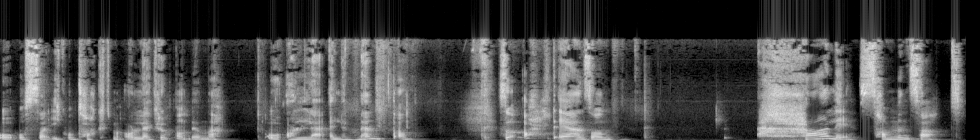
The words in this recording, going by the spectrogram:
og også i kontakt med alle kroppene dine. Og alle elementene. Så alt er en sånn herlig sammensatt,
